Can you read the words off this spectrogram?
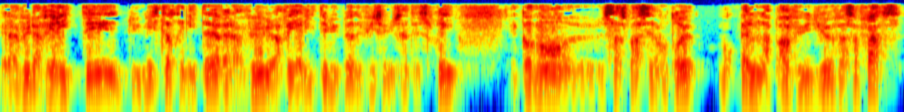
Elle a vu la vérité du mystère trinitaire, elle a vu la réalité du Père, du Fils et du Saint-Esprit, et comment euh, ça se passait entre eux? Bon, elle n'a pas vu Dieu face à face.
